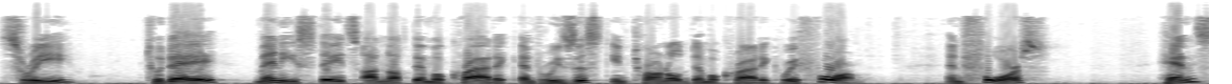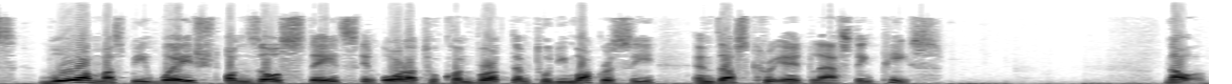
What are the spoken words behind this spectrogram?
three, today many states are not democratic and resist internal democratic reform. And fourth, hence, war must be waged on those states in order to convert them to democracy and thus create lasting peace. Now,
